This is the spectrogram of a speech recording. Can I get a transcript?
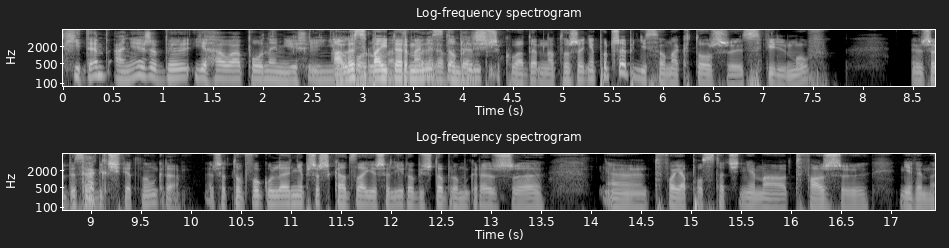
hitem, a nie żeby jechała po najmniejszej linii Ale Spider-Man jest dobrym przykładem na to, że niepotrzebni są aktorzy z filmów, żeby tak. zrobić świetną grę. Że to w ogóle nie przeszkadza, jeżeli robisz dobrą grę, że e, twoja postać nie ma twarzy, nie wiem,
